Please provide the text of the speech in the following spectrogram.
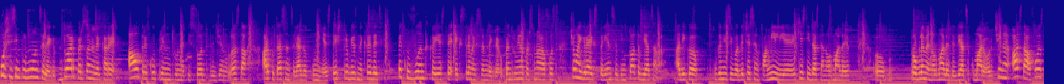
pur și simplu nu înțeleg. Doar persoanele care au trecut printr-un episod de genul ăsta ar putea să înțeleagă cum este și trebuie să ne credeți pe cuvânt că este extrem, extrem de greu. Pentru mine personal a fost cea mai grea experiență din toată viața mea. Adică gândiți-vă decese în familie, chestii de-astea normale, uh, probleme normale de viață cum are oricine, asta a fost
